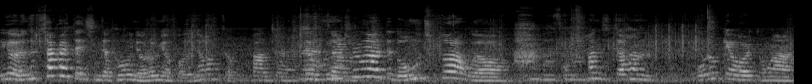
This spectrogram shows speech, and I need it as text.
이거 연습 시작할 때 진짜 더운 여름이었거든요, 맞죠? 맞아요. 근데 오늘 출근할 때 너무 춥더라고요. 아 맞아요. 한 진짜 한 5, 6개월 동안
